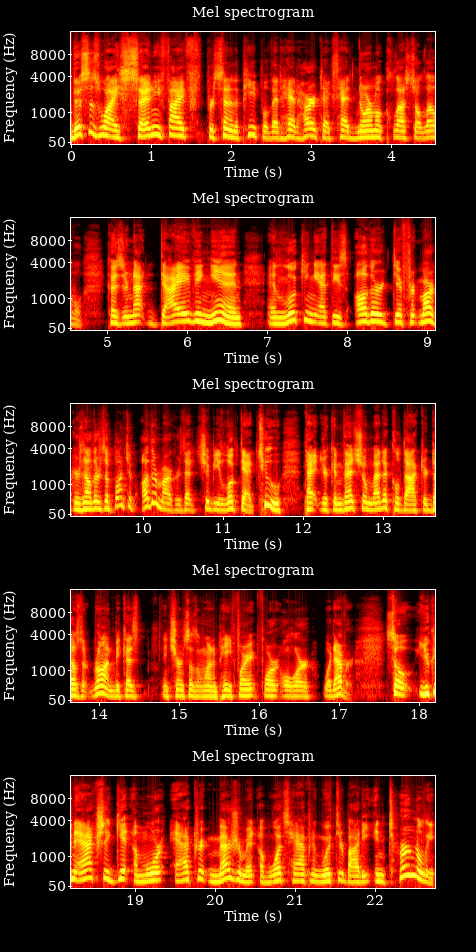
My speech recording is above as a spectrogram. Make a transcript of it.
This is why 75% of the people that had heart attacks had normal cholesterol level because they're not diving in and looking at these other different markers. Now, there's a bunch of other markers that should be looked at too that your conventional medical doctor doesn't run because insurance doesn't want to pay for it, for it or whatever. So you can actually get a more accurate measurement of what's happening with your body internally.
